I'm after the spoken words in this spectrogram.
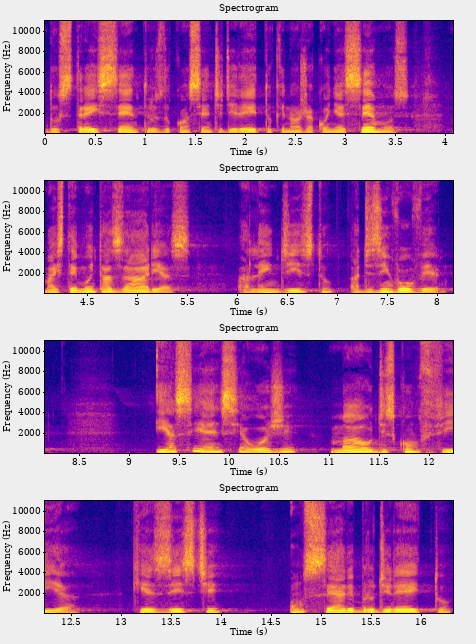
dos três centros do consciente direito que nós já conhecemos, mas tem muitas áreas, além disto, a desenvolver. E a ciência hoje mal desconfia que existe um cérebro direito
